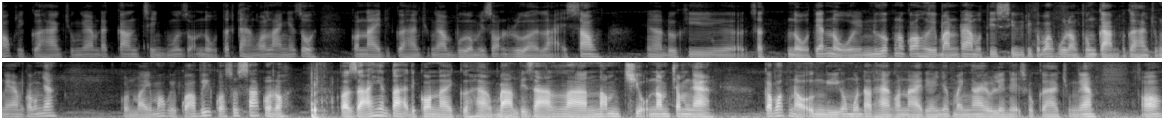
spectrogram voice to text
móc thì cửa hàng chúng em đã căn chỉnh muốn dọn nổ tất cả ngon lành hết rồi. Con này thì cửa hàng chúng em vừa mới dọn rửa lại xong. Nên là đôi khi ờ, giật nổ, tét nổ thì nước nó có hơi bắn ra một tí xíu Thì các bác vui lòng thông cảm cho cửa hàng chúng em các bác nhé Còn máy móc thì quá vít, quá xuất sắc rồi rồi. Và giá hiện tại thì con này, cửa hàng bán với giá là 5 triệu 500 ngàn. Các bác nào ưng ý, có muốn đặt hàng con này thì hãy nhấc máy ngay rồi liên hệ cho cửa hàng chúng em. Đó,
